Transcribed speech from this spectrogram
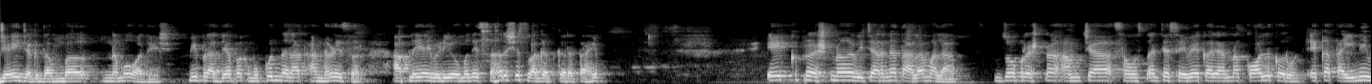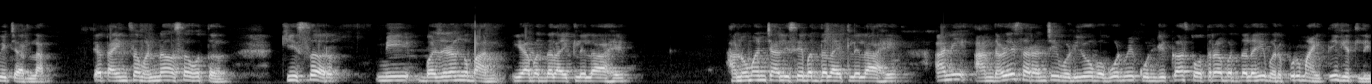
जय जगदंब. नमो आदेश. मी प्राध्यापक मुकुंदनाथ आंधळे सर. आपल्या या व्हिडिओमध्ये सहर्ष स्वागत करत आहे. एक प्रश्न विचारण्यात आला मला. जो प्रश्न आमच्या संस्थांच्या सेवेकऱ्यांना कॉल करून एका ताईने विचारला. त्या ताईंचं म्हणणं असं होतं की सर मी बजरंग बाण याबद्दल ऐकलेलं आहे. हनुमान चालिसेबद्दल ऐकलेलं आहे. आणि आंधळे सरांचे व्हिडिओ बघून मी कुंजिका स्तोत्राबद्दलही भरपूर माहिती घेतली.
